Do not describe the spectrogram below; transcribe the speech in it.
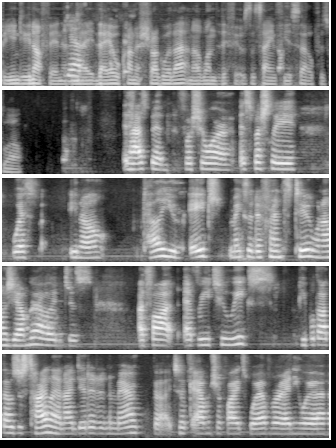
but you do nothing, and Yeah. they they all kind of struggle with that. And I wondered if it was the same for yourself as well. It has been for sure, especially with, you know, tell you age makes a difference too. When I was younger, I would just, I fought every two weeks. People thought that was just Thailand. I did it in America. I took amateur fights wherever, anywhere,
